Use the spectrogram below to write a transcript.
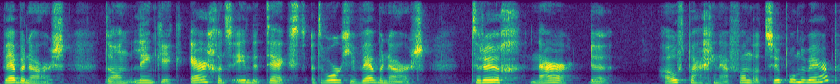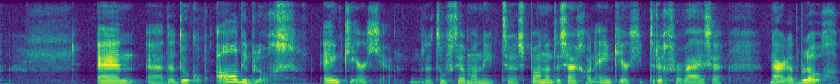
webinars. Dan link ik ergens in de tekst het woordje webinars terug naar de hoofdpagina van dat subonderwerp. En uh, dat doe ik op al die blogs. Eén keertje. Dat hoeft helemaal niet uh, spannend te zijn. Gewoon één keertje terugverwijzen naar dat blog.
